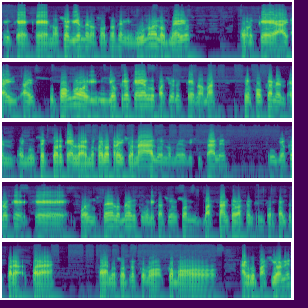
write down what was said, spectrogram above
y que, que no se olviden de nosotros en ninguno de los medios porque hay, hay, supongo, y, yo creo que hay agrupaciones que nada más se enfocan en, en, un sector que a lo mejor lo tradicional o en los medios digitales. Yo creo que, que pues ustedes, los medios de comunicación, son bastante, bastante importantes para, para, para nosotros como, como agrupaciones.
